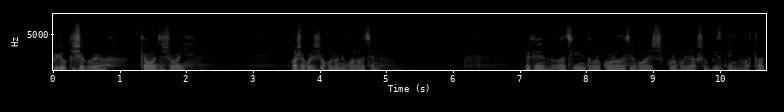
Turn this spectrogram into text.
প্রিয় কৃষক ভাইরা কেমন আছেন সবাই? আশা করি সকলে অনেক ভালো আছেন। দেখেন, আজকে কিন্তু আমার করলা গাছের বয়স পুরোপুরি একশো বিশ দিন, অর্থাৎ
